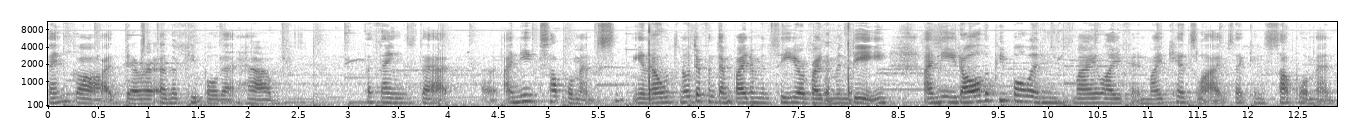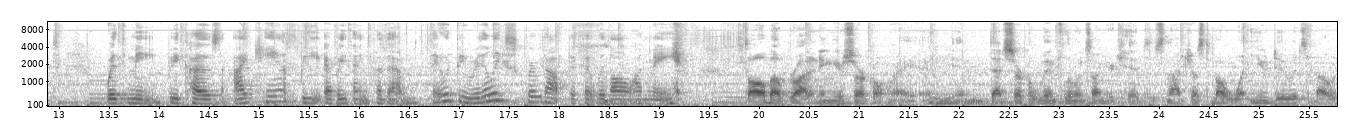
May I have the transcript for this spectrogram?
thank God there are other people that have the things that I need supplements. You know, it's no different than vitamin C or vitamin D. I need all the people in my life and my kids' lives that can supplement with me because I can't be everything for them. They would be really screwed up if it was all on me. It's all about broadening your circle, right? And, and that circle of influence on your kids. It's not just about what you do, it's about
